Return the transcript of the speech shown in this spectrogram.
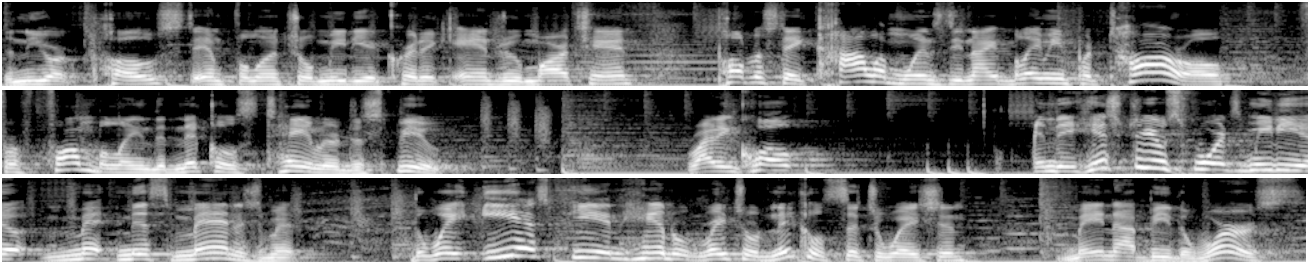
The New York Post influential media critic Andrew Marchand published a column Wednesday night blaming Pitaro for fumbling the Nichols Taylor dispute. Writing, quote, in the history of sports media mi- mismanagement, the way ESPN handled Rachel Nichols' situation may not be the worst,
